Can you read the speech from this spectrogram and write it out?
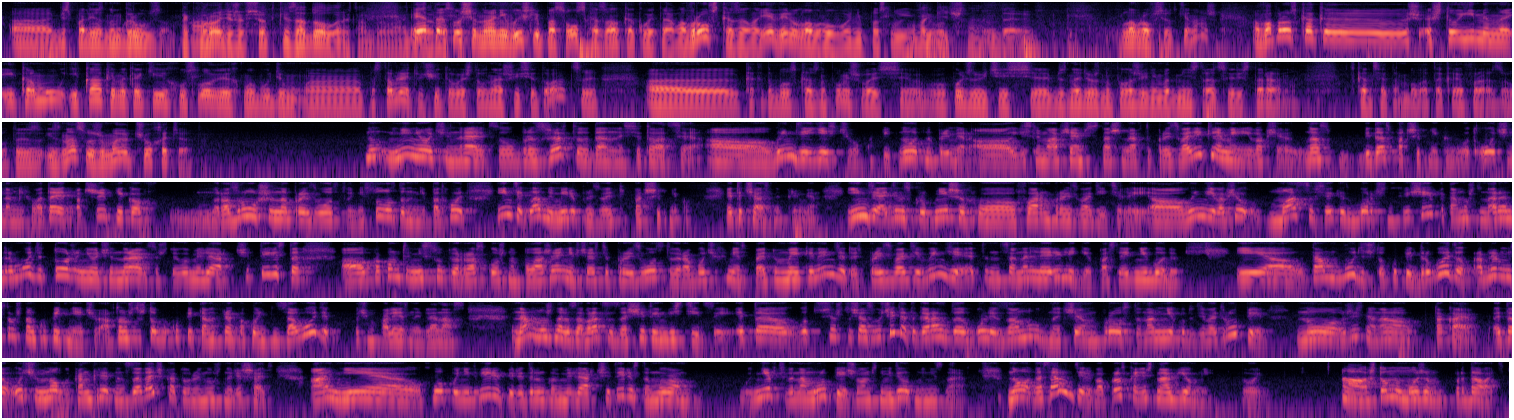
а, бесполезным грузом. Так а, вроде же все-таки за доллары там было. А это, слушай, ну они вышли, посол сказал какой-то, а Лавров сказал, а я верю Лаврову, а не послу Индии. Логично. Вот, да. Лавров все-таки наш. А вопрос, как, э, что именно и кому, и как, и на каких условиях мы будем э, поставлять, учитывая, что в нашей ситуации, э, как это было сказано, помнишь, Вась, вы пользуетесь безнадежным положением администрации ресторана в конце там была такая фраза. Вот из, из нас выжимают, что хотят. Ну, мне не очень нравится образ жертвы в данной ситуации. А в Индии есть чего купить. Ну вот, например, а если мы общаемся с нашими автопроизводителями, и вообще у нас беда с подшипниками. Вот очень нам не хватает подшипников, разрушено производство, не создано, не подходит. Индия главный в мире производитель подшипников. Это частный пример. Индия один из крупнейших э, фармпроизводителей. А в Индии вообще масса всяких сборочных вещей, потому что на Рендер Моде тоже не очень нравится, что его миллиард четыреста – в каком-то не супер роскошном положении в части производства и рабочих мест. Поэтому Make in India, то есть производи в Индии, это национальная религия последние годы. И а, там будет что купить. Другое дело, проблема не в том, что там купить нечего, а в том, что чтобы купить там, например, какой-нибудь заводик, очень полезный для нас, нам нужно разобраться с защитой инвестиций. Это вот все, что сейчас звучит, это гораздо более занудно, чем просто нам некуда девать рупии, но жизнь, она такая. Это очень много конкретных задач, которые нужно решать, а не хлопание дверью перед рынком миллиард четыреста, мы вам нефть, вы нам рупии, что нам с ними делать, мы не знаем. Но на самом деле вопрос, конечно, объемнее. А, что мы можем продавать?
